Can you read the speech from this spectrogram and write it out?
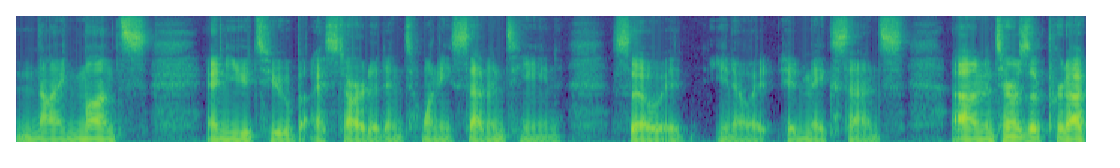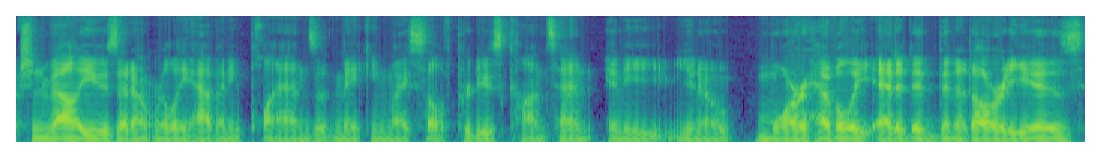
nine months and youtube i started in 2017 so it you know it, it makes sense. Um, in terms of production values i don't really have any plans of making myself produce content any you know more heavily edited than it already is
